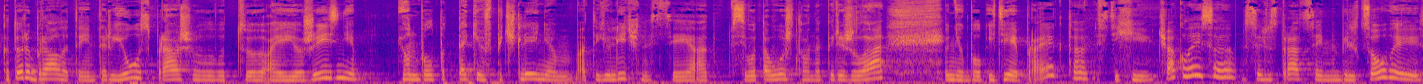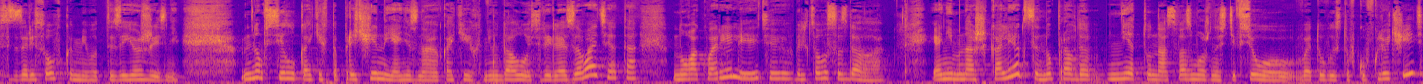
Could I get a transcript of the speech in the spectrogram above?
который брал это интервью, спрашивал вот о ее жизни. И он был под таким впечатлением от ее личности, от всего того, что она пережила. У них была идея проекта, стихи Чаклейса с иллюстрациями Бельцовой, с зарисовками вот из ее жизни. Но в силу каких-то причин, я не знаю каких, не удалось реализовать это, но акварели эти Бельцова создала. И они в нашей коллекции, но, правда, нет у нас возможности все в эту выставку включить.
